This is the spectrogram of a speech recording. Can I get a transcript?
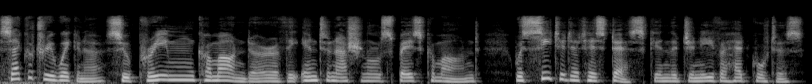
Secretary Wigner, Supreme Commander of the International Space Command, was seated at his desk in the Geneva headquarters.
